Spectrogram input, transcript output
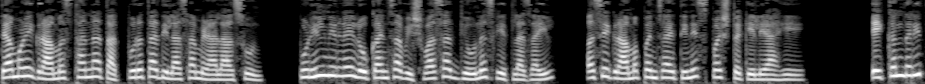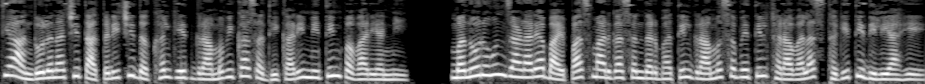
त्यामुळे ग्रामस्थांना तात्पुरता दिलासा मिळाला असून पुढील निर्णय लोकांचा विश्वासात घेऊनच घेतला जाईल असे ग्रामपंचायतीने स्पष्ट केले आहे. एकंदरीत या आंदोलनाची तातडीची दखल घेत ग्रामविकास अधिकारी नितीन पवार यांनी मनोरहून जाणाऱ्या बायपास मार्गासंदर्भातील ग्रामसभेतील ठरावाला स्थगिती दिली आहे.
